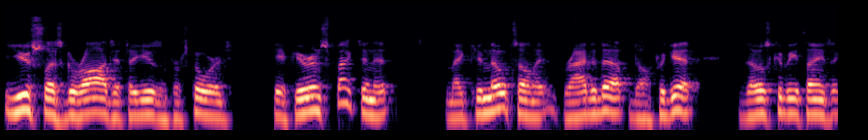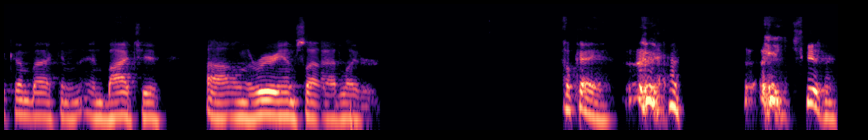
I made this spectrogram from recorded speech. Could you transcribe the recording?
useless garage that they're using for storage, if you're inspecting it, make your notes on it, write it up. Don't forget, those could be things that come back and, and bite you uh, on the rear end side later. Okay. excuse me,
